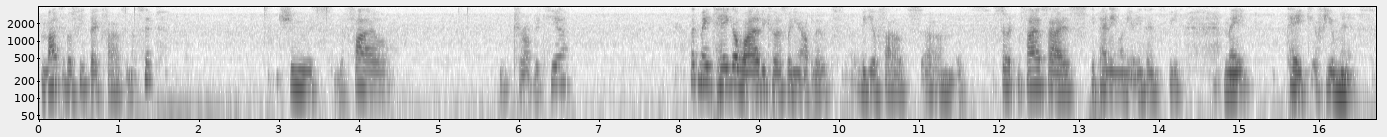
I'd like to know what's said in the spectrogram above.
multiple feedback files in a zip. Choose the file, drop it here that may take a while because when you upload video files, um, it's certain file size, depending on your internet speed, may take a few minutes.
